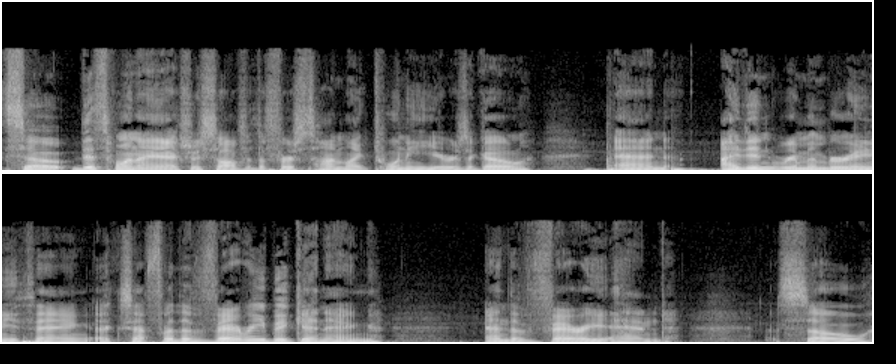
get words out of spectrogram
so this one I actually saw for the first time like 20 years ago, and I didn't remember anything except for the very beginning and the very end. So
